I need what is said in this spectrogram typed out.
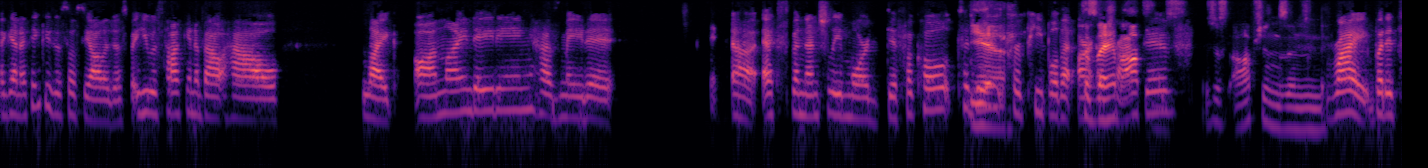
again i think he's a sociologist but he was talking about how like online dating has made it uh exponentially more difficult to date Yeah. for people that aren't they have attractive options. It's just options and right but it's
